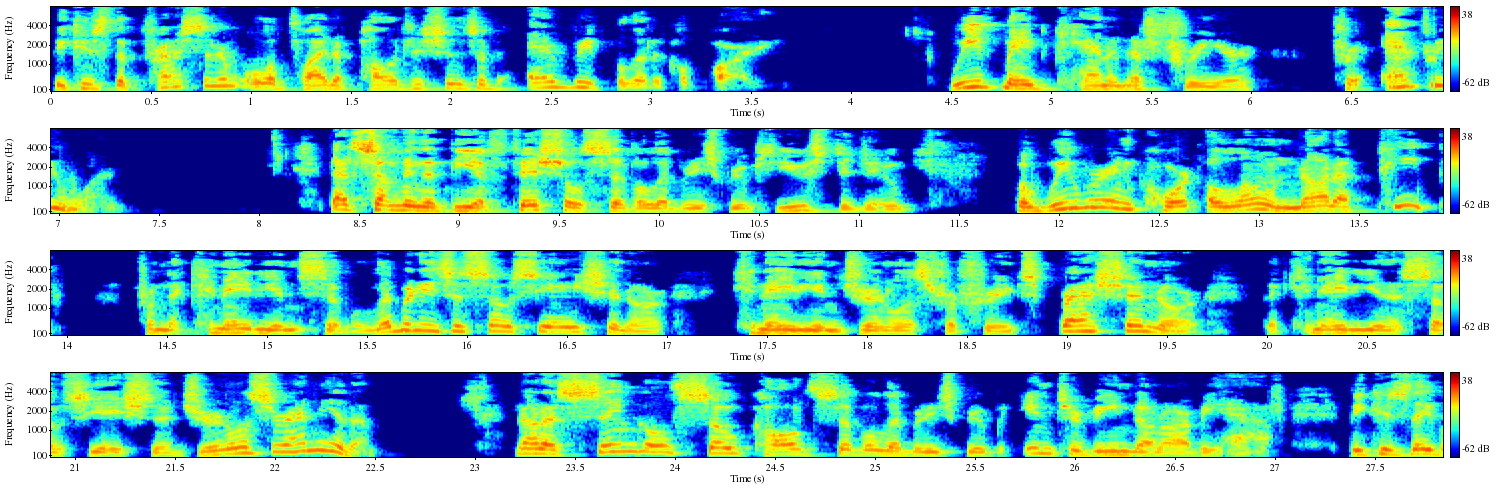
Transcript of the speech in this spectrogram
because the precedent will apply to politicians of every political party. We've made Canada freer for everyone. That's something that the official civil liberties groups used to do, but we were in court alone, not a peep from the Canadian Civil Liberties Association or Canadian Journalists for Free Expression or the Canadian Association of Journalists or any of them. Not a single so called civil liberties group intervened on our behalf because they've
